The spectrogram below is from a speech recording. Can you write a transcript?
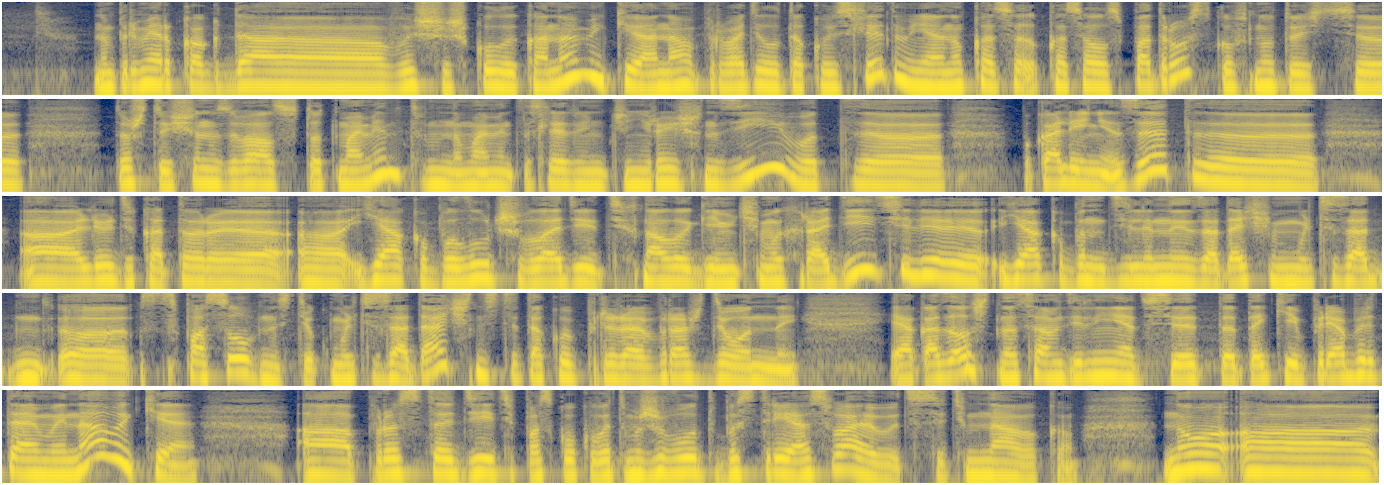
например, когда высшая школа экономики, она проводила такое исследование, оно касалось подростков, ну, то есть э, то, что еще называлось в тот момент, на момент исследования Generation Z, вот э, поколение Z, э, э, люди, которые якобы лучше владеют технологиями, чем их родители, якобы наделены задачами мультизад... способностью к мультизадачности такой врожденной. И оказалось, что на самом деле нет, все это такие приобретаемые навыки, а просто дети, поскольку в этом живут, быстрее осваиваются с этим навыком. Но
